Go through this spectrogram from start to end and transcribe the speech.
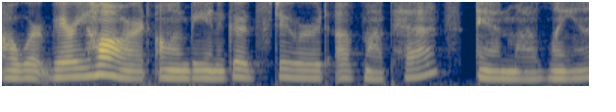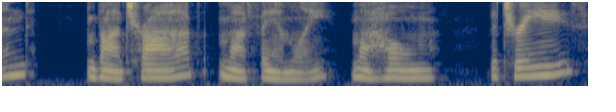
I work very hard on being a good steward of my pets and my land, my tribe, my family, my home, the trees.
